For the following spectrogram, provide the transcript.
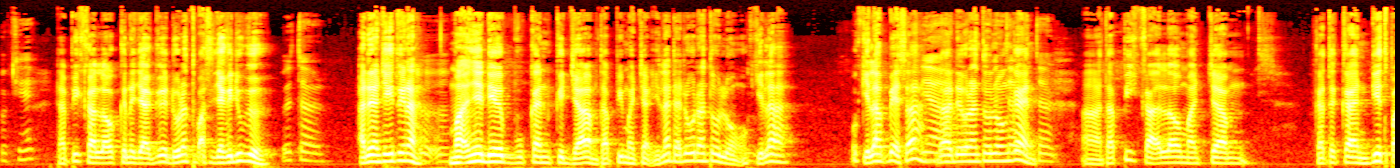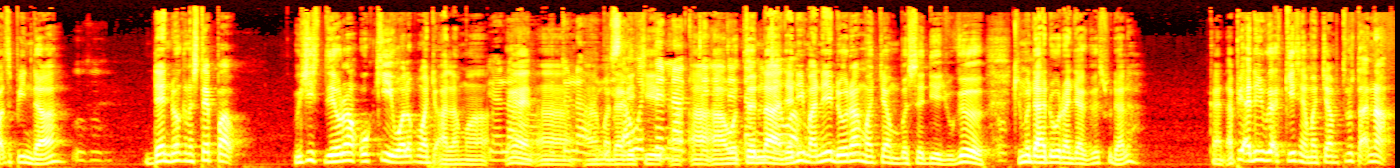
Okey. Tapi kalau kena jaga, diorang terpaksa jaga juga. Betul. Ada yang macam itu lah. Uh-uh. Maknanya dia bukan kejam tapi macam yelah dah ada orang tolong. Okeylah. Okeylah best lah. Ya, Dah ada orang tolong betul, kan. betul. Ha, tapi kalau macam katakan dia terpaksa pindah, Mhm. then diorang kena step up. Which is dia orang okay walaupun macam alamak Yalah, kan. betul lah. alamak It's dah our turn lah, kita Ah, ni our turn lah. Jadi maknanya dia orang macam bersedia juga. Okay. Cuma dah ada orang jaga sudahlah. Kan. Tapi ada juga kes yang macam terus tak nak.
